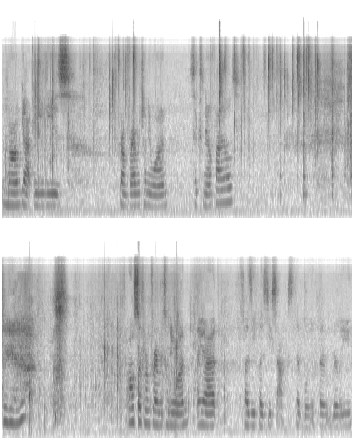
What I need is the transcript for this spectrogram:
mom got me these from Forever 21, six nail files. So yeah. Also from Forever 21, I got fuzzy fuzzy socks. They're blue. They're really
